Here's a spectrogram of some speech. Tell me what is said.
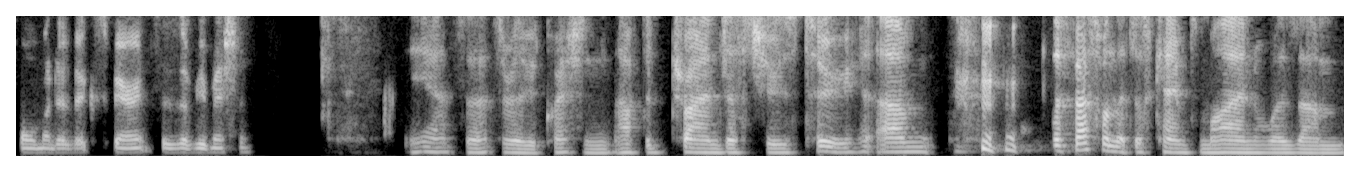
formative experiences of your mission? Yeah, that's a, that's a really good question. I have to try and just choose two. Um, the first one that just came to mind was um,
